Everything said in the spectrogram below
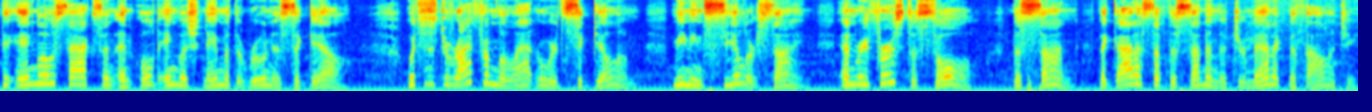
The Anglo-Saxon and Old English name of the rune is Sigel, which is derived from the Latin word sigillum, meaning seal or sign, and refers to Sol, the sun, the goddess of the sun in the Germanic mythology.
